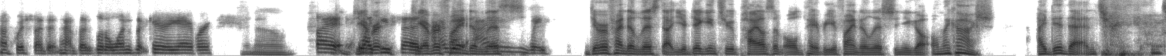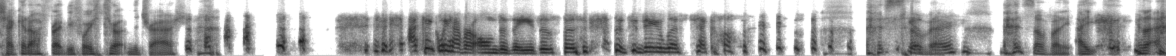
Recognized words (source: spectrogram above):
I wish I didn't have those little ones that carry over. I know. But you like ever, you said, do you ever find a list? do you ever find a list that you're digging through piles of old paper? You find a list and you go, oh my gosh, I did that and, check it off right before you throw it in the trash. I think we have our own diseases, the, the to-do list check off. That's so bad. That's so funny. I, I,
